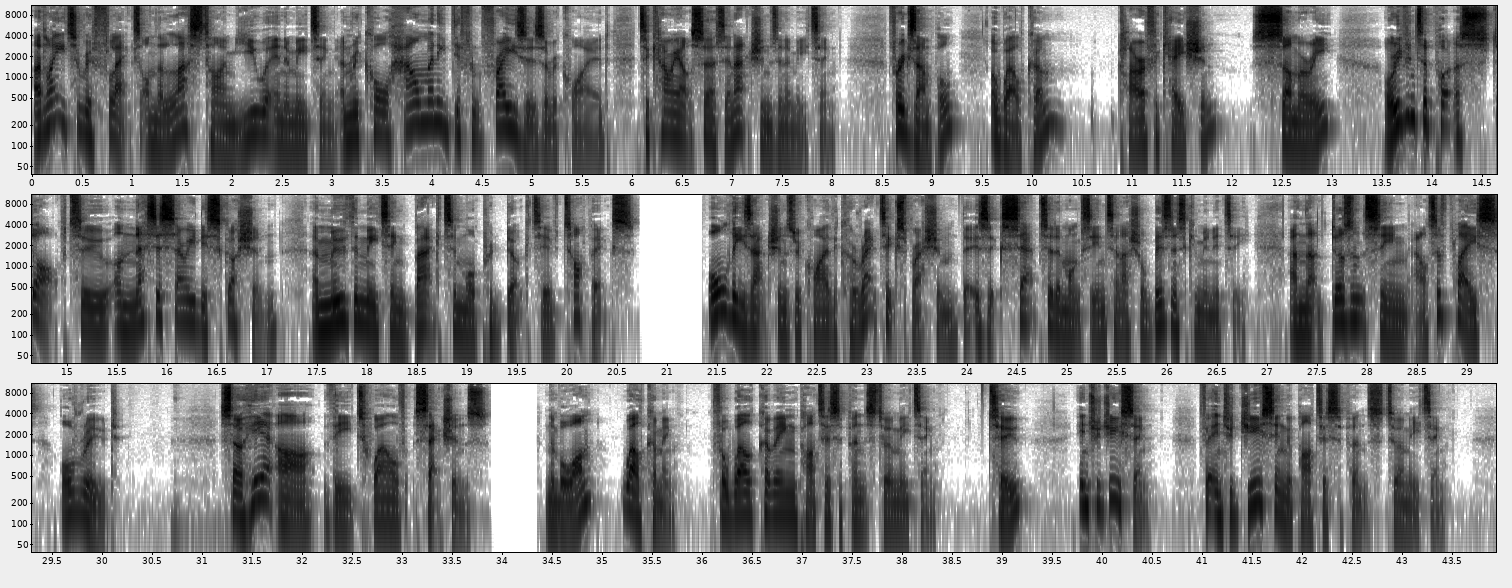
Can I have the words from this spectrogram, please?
I'd like you to reflect on the last time you were in a meeting and recall how many different phrases are required to carry out certain actions in a meeting. For example, a welcome, clarification, summary, or even to put a stop to unnecessary discussion and move the meeting back to more productive topics. All these actions require the correct expression that is accepted amongst the international business community and that doesn't seem out of place or rude. So here are the 12 sections. Number one, welcoming, for welcoming participants to a meeting. Two, introducing, for introducing the participants to a meeting.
